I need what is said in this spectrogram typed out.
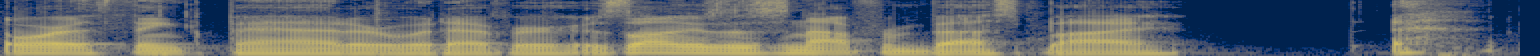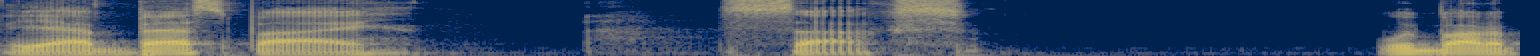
or a ThinkPad or whatever, as long as it's not from Best Buy. Yeah, Best Buy sucks. We bought a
